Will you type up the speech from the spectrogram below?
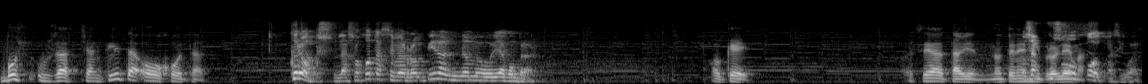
¿Vos usás chancleta o ojotas? Crocs, las ojotas se me rompieron y no me volví a comprar. Ok. O sea, está bien, no O tenés sea, ni problema. uso ojotas igual.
